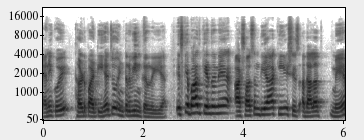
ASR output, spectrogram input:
यानी कोई थर्ड पार्टी है जो इंटरवीन कर रही है। इसके बाद केंद्र ने आश्वासन दिया कि शीर्ष अदालत में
